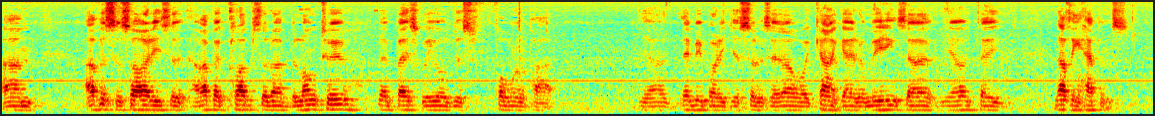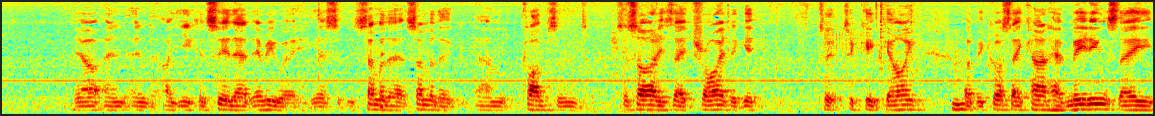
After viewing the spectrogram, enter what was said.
um, other societies, that, other clubs that I belong to, they've basically all just fallen apart. You know, everybody just sort of said, oh, we can't go to a meeting, so, you know, they, nothing happens. You know, and, and you can see that everywhere. Yes, some of the, some of the, um, clubs and societies, they try to get to, to keep going, but because they can't have meetings, they,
